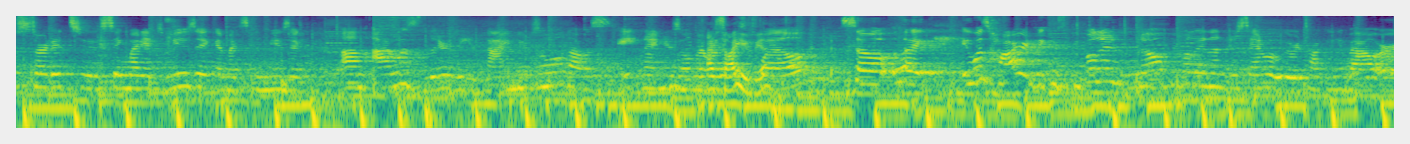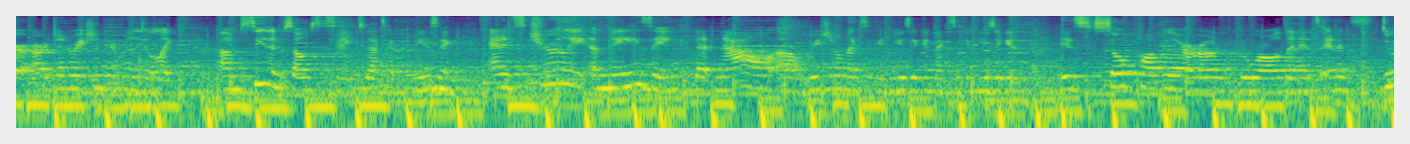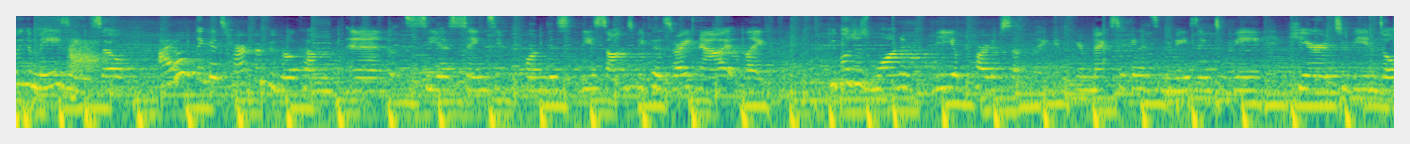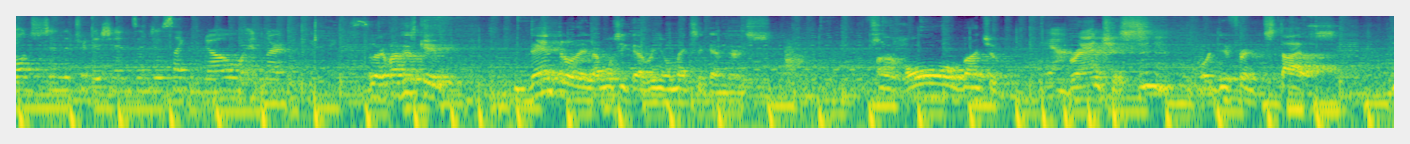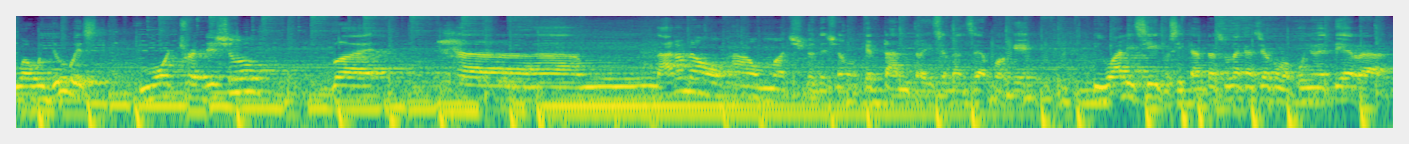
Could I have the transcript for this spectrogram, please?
First started to sing Mariachi music and Mexican music, um, I was literally nine years old. I was eight, nine years old. I saw you, yeah. Twelve. So like, it was hard because people didn't know, people didn't understand what we were talking about, or our generation didn't really like um, see themselves listening to that type of music. And it's truly amazing that now um, regional Mexican music and Mexican music is, is so popular around the world, and it's and it's doing amazing. So I don't think it's hard for people to come and see us sing, see perform this these songs because right now it like people just want to be a part of something. And if you're Mexican, it's amazing to be here, to be indulged in the traditions, and just like know and learn a few things. Dentro de la música regional Mexican, there's a whole bunch of Yeah. branches or different styles. What we do is more traditional, but um, I don't know how much traditional, qué tan tradicional sea, porque igual y sí, pues si cantas una canción como Puño de Tierra,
